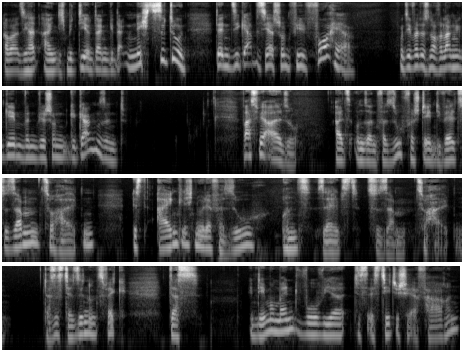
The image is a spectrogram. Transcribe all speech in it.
Aber sie hat eigentlich mit dir und deinen Gedanken nichts zu tun, denn sie gab es ja schon viel vorher. Und sie wird es noch lange geben, wenn wir schon gegangen sind. Was wir also als unseren Versuch verstehen, die Welt zusammenzuhalten, ist eigentlich nur der Versuch, uns selbst zusammenzuhalten. Das ist der Sinn und Zweck, dass in dem Moment, wo wir das Ästhetische erfahren,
